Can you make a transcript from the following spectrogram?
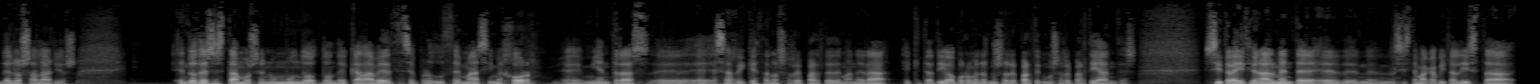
de los salarios. Entonces estamos en un mundo donde cada vez se produce más y mejor, eh, mientras eh, esa riqueza no se reparte de manera equitativa, por lo menos no se reparte como se repartía antes. Si tradicionalmente eh, en el sistema capitalista,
